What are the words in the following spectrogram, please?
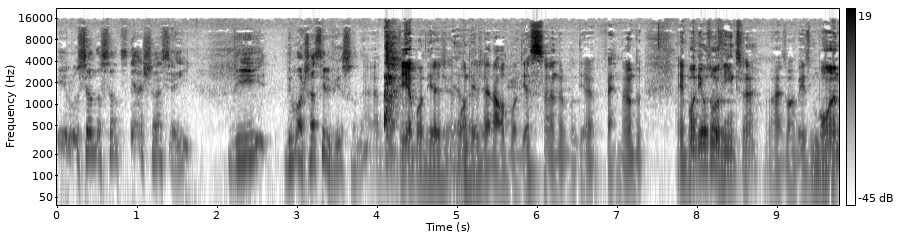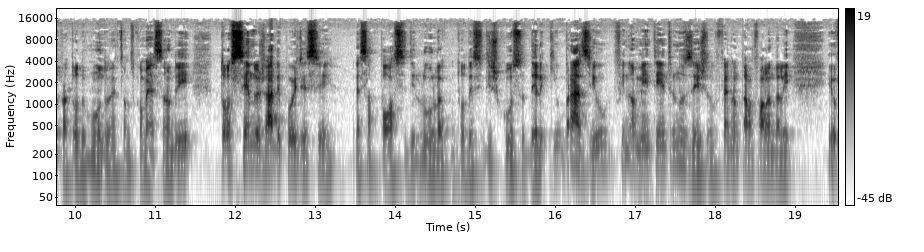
e Luciano Santos tem a chance aí de, de mostrar serviço. Né? É, bom dia, bom dia, bom dia, Geraldo, bom dia, Sandro, bom dia, Fernando. É, bom dia aos ouvintes, né? Mais uma vez, um bom ano para todo mundo, né? Estamos começando e torcendo já depois desse, dessa posse de Lula, com todo esse discurso dele, que o Brasil finalmente entre nos eixos. O Fernando estava falando ali. Eu,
